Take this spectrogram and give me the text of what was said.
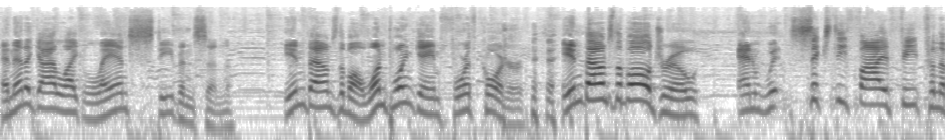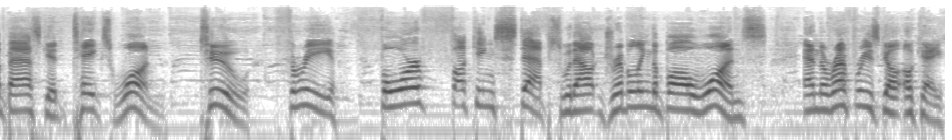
And then a guy like Lance Stephenson inbounds the ball, one point game, fourth quarter, inbounds the ball, Drew, and with 65 feet from the basket takes one, two, three, four fucking steps without dribbling the ball once, and the referees go, okay,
